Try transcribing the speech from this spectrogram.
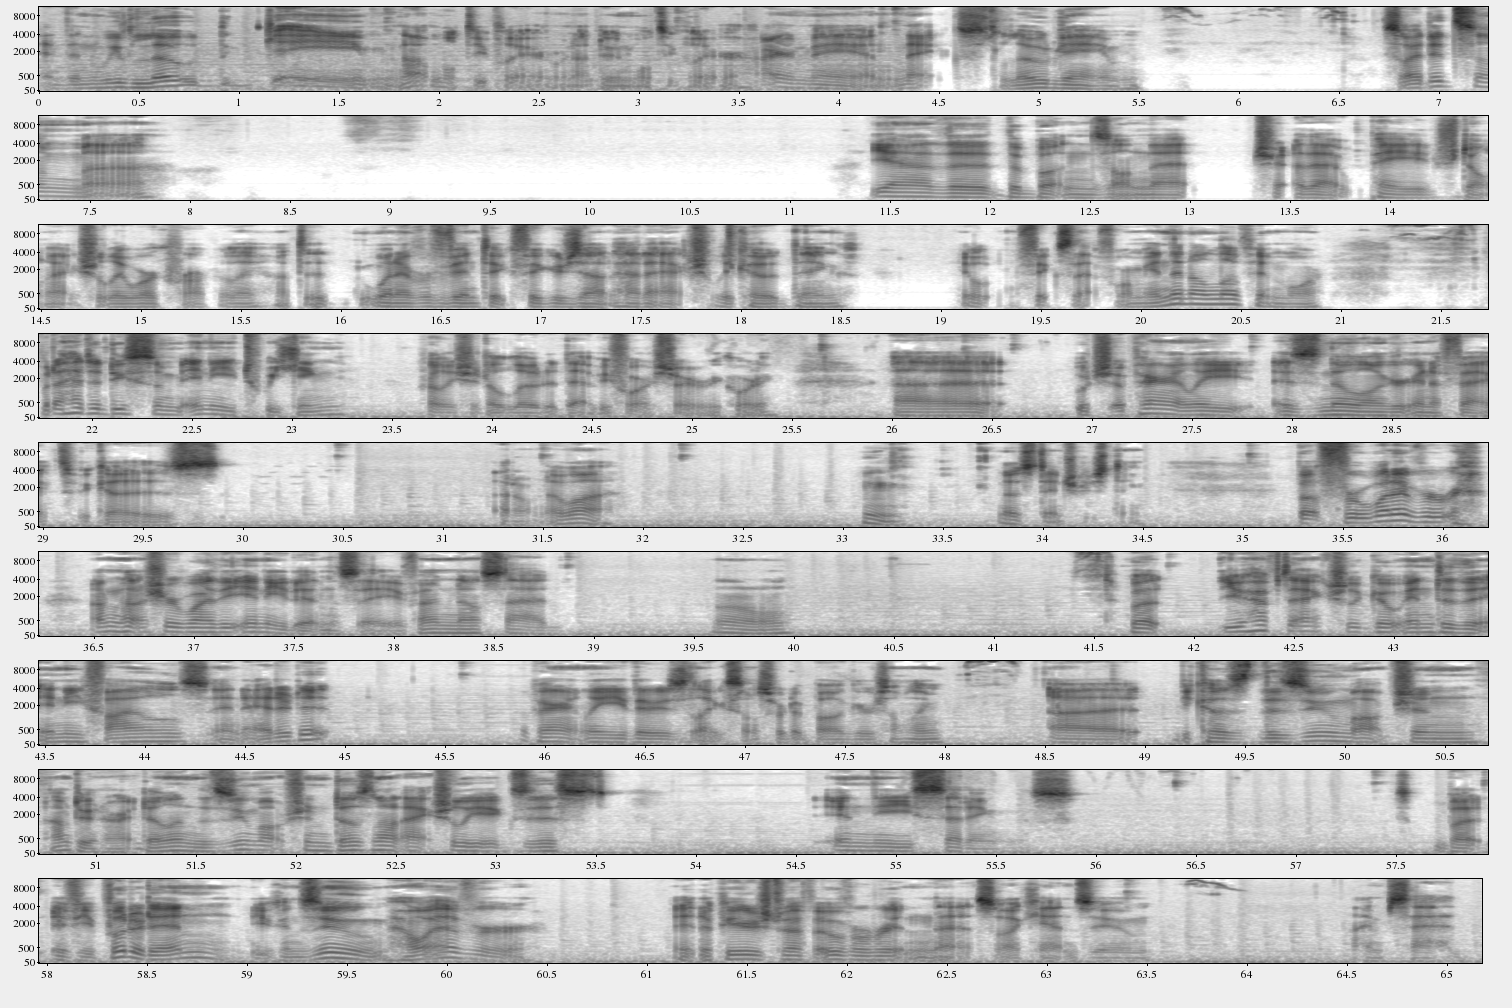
And then we load the game. Not multiplayer. We're not doing multiplayer. Iron Man. Next. Load game. So I did some. Uh... Yeah, the the buttons on that that page don't actually work properly. To, whenever Vintic figures out how to actually code things, he'll fix that for me, and then I'll love him more. But I had to do some INI tweaking. Probably should have loaded that before I started recording. Uh, which apparently is no longer in effect because I don't know why. Hmm, most interesting. But for whatever, I'm not sure why the INI didn't save. I'm now sad. Oh. But you have to actually go into the INI files and edit it. Apparently, there's like some sort of bug or something. Uh, because the zoom option, I'm doing alright, Dylan. The zoom option does not actually exist in the settings. But if you put it in, you can zoom. However, it appears to have overwritten that, so I can't zoom. I'm sad.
